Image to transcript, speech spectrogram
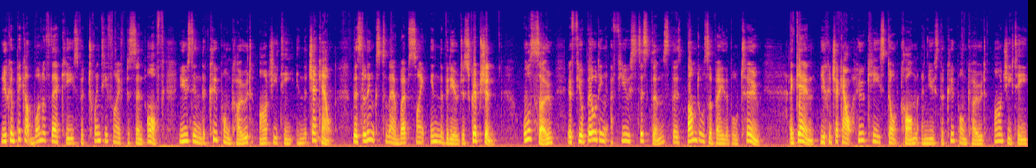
You can pick up one of their keys for 25% off using the coupon code RGT in the checkout. There's links to their website in the video description. Also, if you're building a few systems, there's bundles available too. Again, you can check out whokeys.com and use the coupon code RGT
